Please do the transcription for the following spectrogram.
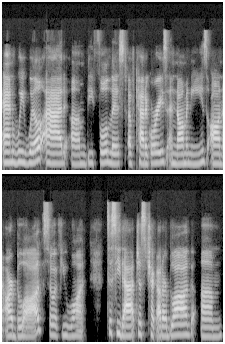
and we will add um, the full list of categories and nominees on our blog. So if you want to see that, just check out our blog um,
